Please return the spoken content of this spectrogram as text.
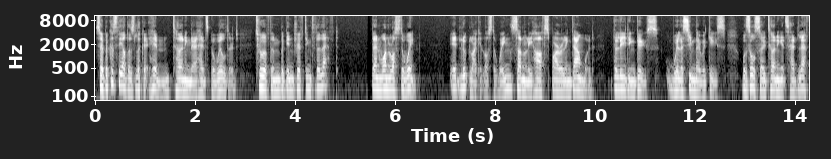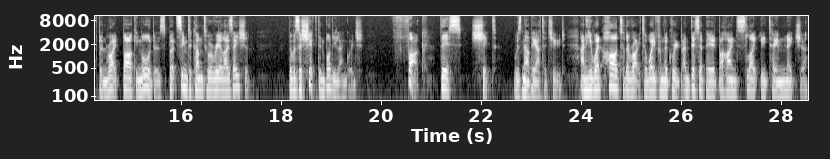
So, because the others look at him, turning their heads bewildered, two of them begin drifting to the left. Then one lost a wing. It looked like it lost a wing, suddenly half spiralling downward. The leading goose, we'll assume they were geese, was also turning its head left and right, barking orders, but seemed to come to a realization. There was a shift in body language. Fuck this shit was now the attitude, and he went hard to the right away from the group and disappeared behind slightly tame nature.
